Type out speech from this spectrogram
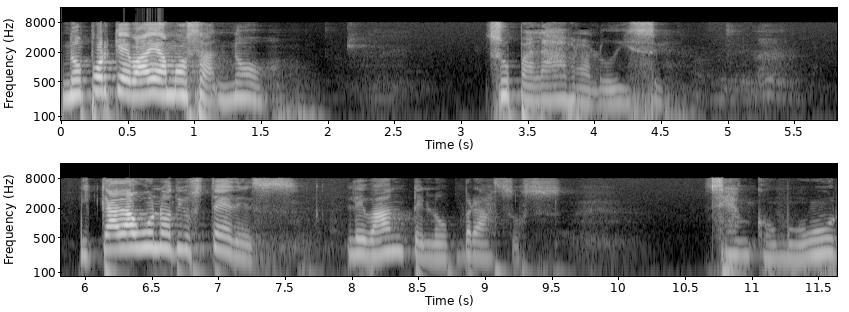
No porque vayamos a, no, su palabra lo dice. Y cada uno de ustedes levanten los brazos. Sean como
